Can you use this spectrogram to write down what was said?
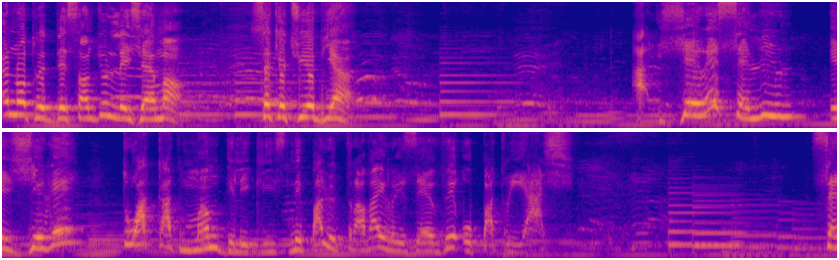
un autre descendu légèrement. C'est que tu es bien. À gérer cellules et gérer 3-4 membres de l'église n'est pas le travail réservé au patriarche. C'est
